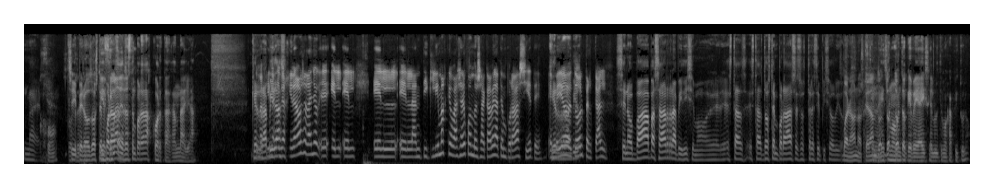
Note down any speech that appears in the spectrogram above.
Madre mía. Jo, Sí, pero Y de dos temporadas cortas, anda ya. Qué Imagina- rápidas. Imaginaos el año, el, el, el, el anticlímax que va a ser cuando se acabe la temporada 7, en medio de rápido. todo el percal. Se nos va a pasar rapidísimo eh, estas, estas dos temporadas, esos tres episodios. Bueno, nos quedan, do- ¿Es do- el do- momento que veáis el último capítulo?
